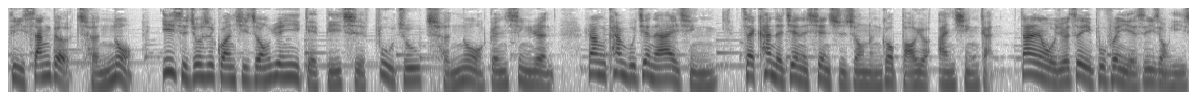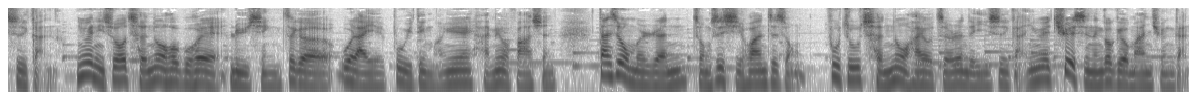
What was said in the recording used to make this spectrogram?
第三个承诺，意思就是关系中愿意给彼此付诸承诺跟信任，让看不见的爱情在看得见的现实中能够保有安心感。当然，我觉得这一部分也是一种仪式感因为你说承诺会不会履行，这个未来也不一定嘛，因为还没有发生。但是我们人总是喜欢这种付诸承诺还有责任的仪式感，因为确实能够给我们安全感。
